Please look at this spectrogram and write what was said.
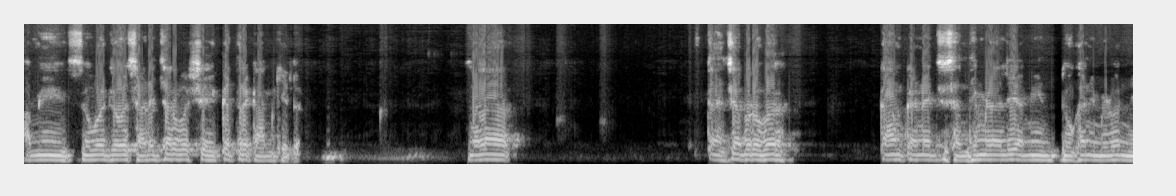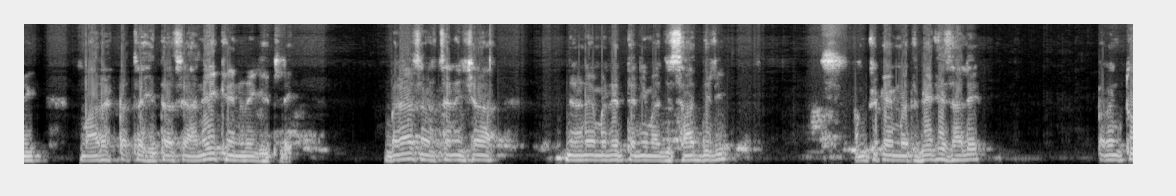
आम्ही जवळजवळ साडेचार वर्ष एकत्र काम केलं. मला त्यांच्याबरोबर काम करण्याची संधी मिळाली. आम्ही दोघांनी मिळून महाराष्ट्राच्या हिताचे अनेक निर्णय घेतले. बऱ्याच अडचणीच्या निर्णयामध्ये त्यांनी माझी साथ दिली. आमचे काही मतभेदही झाले. परंतु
